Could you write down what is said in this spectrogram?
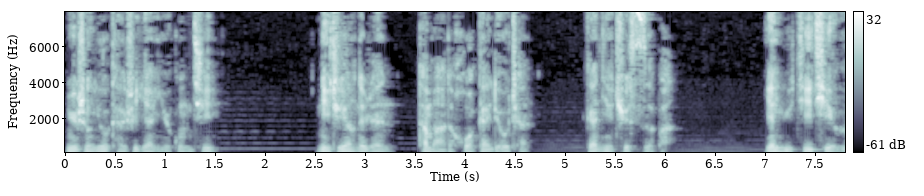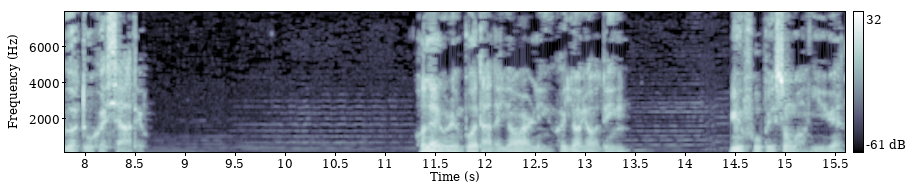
女生又开始言语攻击：“你这样的人！”他妈的，活该流产，赶紧去死吧！言语极其恶毒和下流。后来有人拨打了幺二零和幺幺零，孕妇被送往医院，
